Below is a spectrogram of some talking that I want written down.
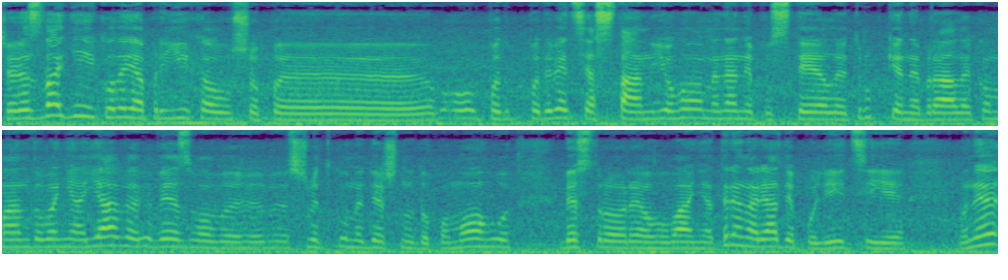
Через два дні, коли я приїхав, щоб е, подивитися стан його, мене не пустили, трубки не брали командування. Я визвав е, швидку медичну допомогу, бистрого реагування, три наряди поліції. Вони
